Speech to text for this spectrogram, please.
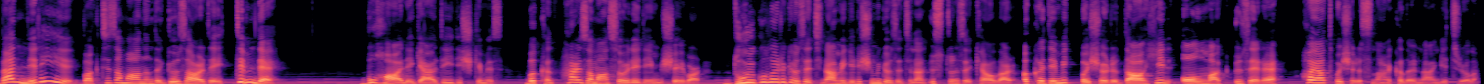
Ben nereyi vakti zamanında göz ardı ettim de bu hale geldi ilişkimiz? Bakın her zaman söylediğim bir şey var. Duyguları gözetilen ve gelişimi gözetilen üstün zekalar akademik başarı dahil olmak üzere hayat başarısını arkalarından getiriyorlar.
